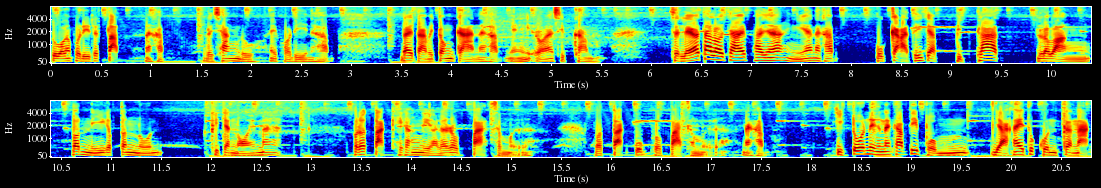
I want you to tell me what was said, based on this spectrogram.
ตวงให้พอดีแล้วตัดนะครับแล้วชั่งดูให้พอดีนะครับ ได้ตามที่ต้องการนะครับ อย่างนี้150กรัม เสร็จแล้วถ้าเราใช้ภาชนะอย่างเงี้ยนะครับ โอกาสที่จะผิดพลาดระหว่างต้นนี้กับต้นนู้นคือจะน้อยมาก ราะเราตักแค่ครั้งเดียวแล้วเราปาดเสมอ เราตักปุ๊บเราปาดเสมอนะครับอีกตัวหนึ่งนะครับที่ผมอยากให้ทุกคนตระหนัก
